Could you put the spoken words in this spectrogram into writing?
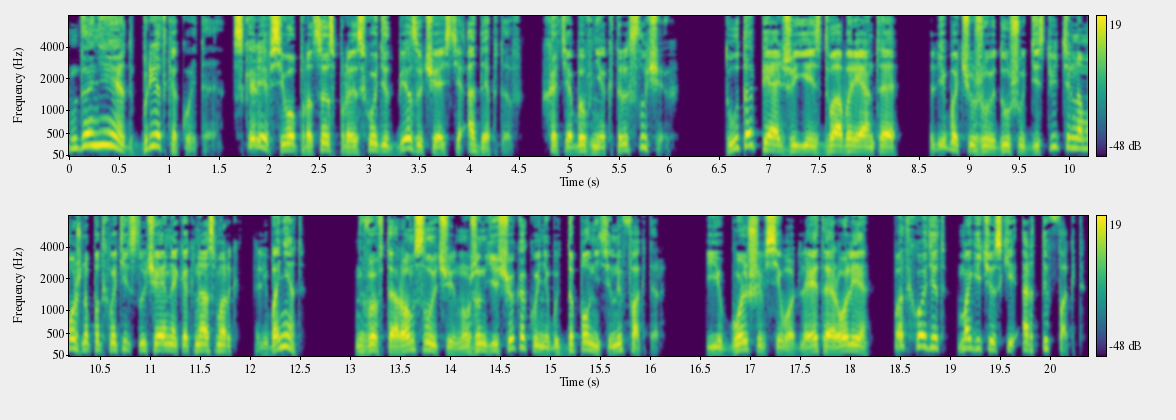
Да нет, бред какой-то. Скорее всего, процесс происходит без участия адептов, хотя бы в некоторых случаях. Тут опять же есть два варианта. Либо чужую душу действительно можно подхватить случайно, как насморк, либо нет. Во втором случае нужен еще какой-нибудь дополнительный фактор. И больше всего для этой роли подходит магический артефакт.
